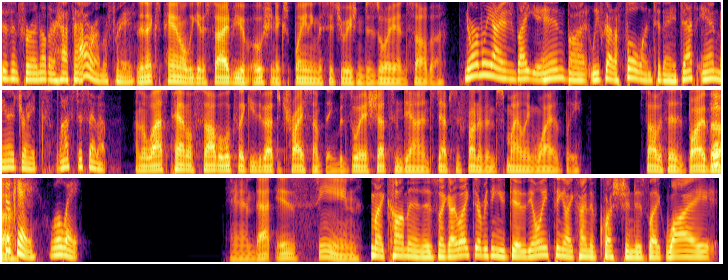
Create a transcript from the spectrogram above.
isn't for another half hour, I'm afraid. In the next panel, we get a side view of Ocean explaining the situation to Zoya and Csaba. Normally I'd invite you in, but we've got a full one today death and marriage rights. Lots to set up. On the last panel, Csaba looks like he's about to try something, but Zoya shuts him down and steps in front of him, smiling wildly. Csaba says, By the it's okay. We'll wait. and that is seen. My comment is like, I liked everything you did. The only thing I kind of questioned is like, why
